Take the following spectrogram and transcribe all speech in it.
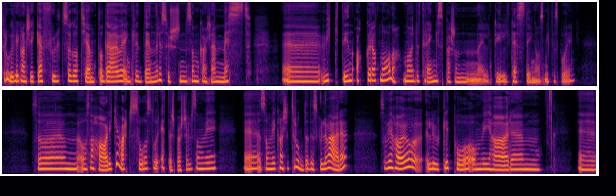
tror vi kanskje ikke er fullt så godt kjent, og det er jo egentlig den ressursen som kanskje er mest eh, viktig akkurat nå, da, når det trengs personell til testing og smittesporing. Så, eh, og så har det ikke vært så stor etterspørsel som vi, eh, som vi kanskje trodde det skulle være. Så vi har jo lurt litt på om vi har um, eh,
